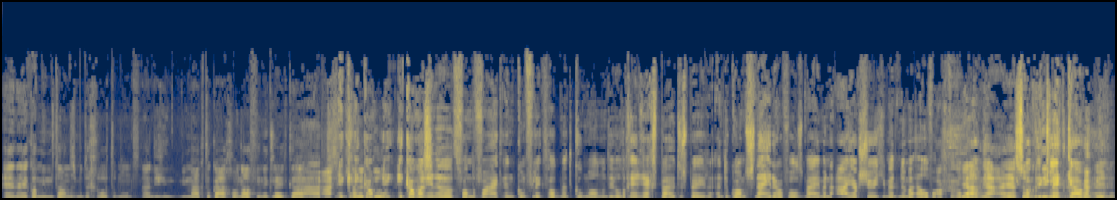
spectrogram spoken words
En er kwam iemand anders met een grote mond. Nou, die, die maakt elkaar gewoon af in de kleedkamer. Ja, ik, kan, bedoel? ik, ik kan me herinneren dat Van der Vaart een conflict had met Koeman. Want die wilde geen rechtsbuiten spelen. En toen kwam Snijder volgens mij met een Ajax-shirtje met nummer 11 achterop. Ja, die, ja, ja, kwam zulke de kleedkamer binnen.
